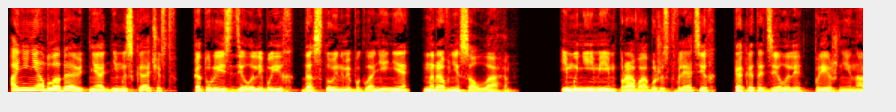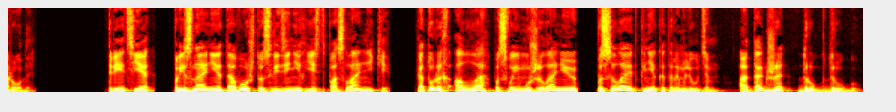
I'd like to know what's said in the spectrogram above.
Они не обладают ни одним из качеств, которые сделали бы их достойными поклонения наравне с Аллахом. И мы не имеем права обожествлять их, как это делали прежние народы. Третье признание того, что среди них есть посланники, которых Аллах по своему желанию посылает к некоторым людям, а также друг к другу.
